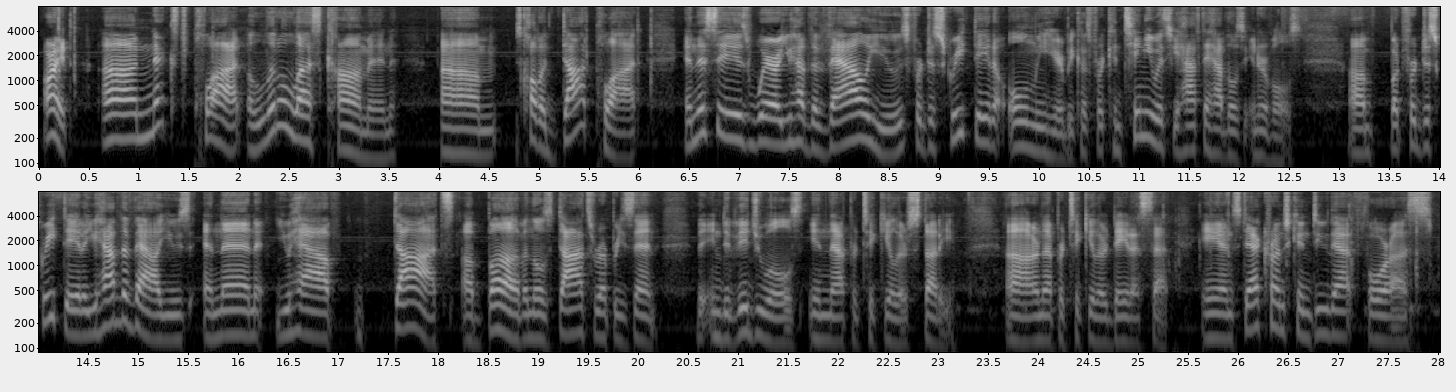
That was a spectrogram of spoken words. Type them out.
All right, uh, next plot, a little less common. Um, it's called a dot plot. And this is where you have the values for discrete data only here, because for continuous you have to have those intervals. Um, but for discrete data, you have the values, and then you have dots above, and those dots represent the individuals in that particular study, uh, or in that particular data set. And StatCrunch can do that for us.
